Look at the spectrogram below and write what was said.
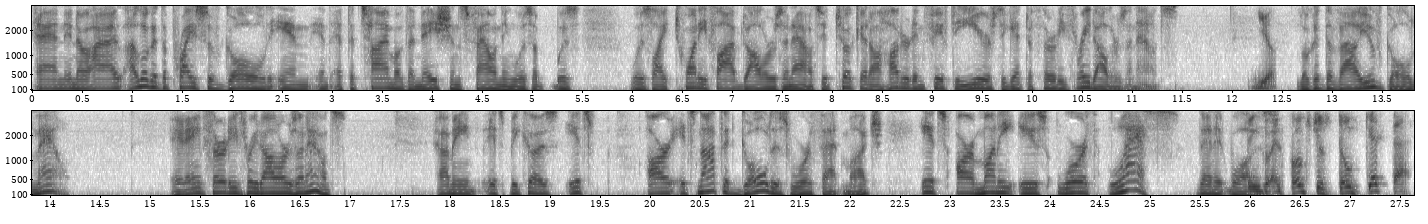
and you know, I, I look at the price of gold in, in, at the time of the nation's founding was a was was like $25 an ounce. It took it 150 years to get to $33 an ounce. Yeah. Look at the value of gold now. It ain't $33 an ounce. I mean, it's because it's our it's not that gold is worth that much. It's our money is worth less than it was. Bingo. And folks just don't get that.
